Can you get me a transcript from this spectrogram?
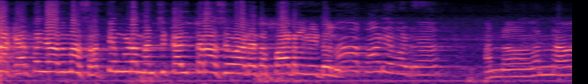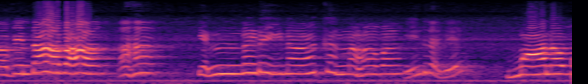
నాకు అర్థం కాదు మా సత్యం కూడా మంచి కవిత రాసేవాడట పాటలు గీటలు. ఆ, పాడేవాడురా. అన్నా అన్నా విన్నావా ఎన్నడైనా కన్నావా? ఏంది రవి మానవ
